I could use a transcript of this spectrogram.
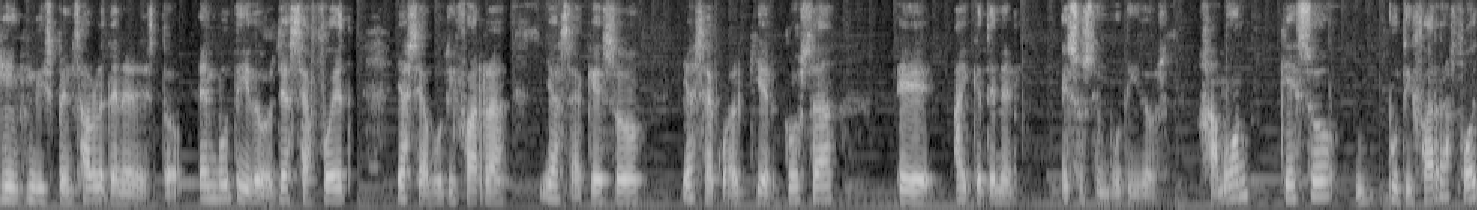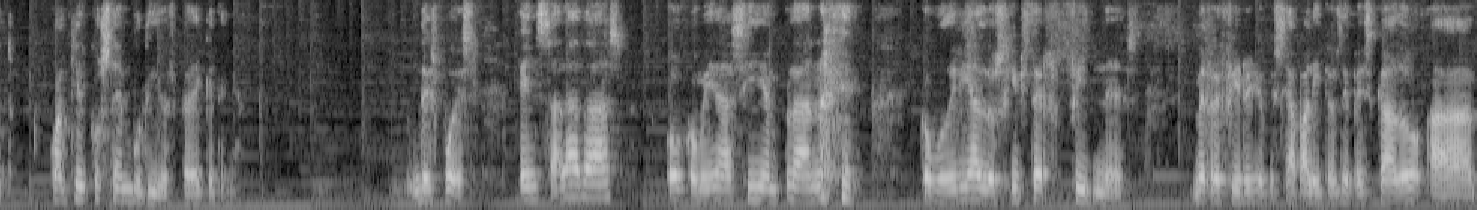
indispensable tener esto. Embutidos, ya sea fuet, ya sea butifarra, ya sea queso, ya sea cualquier cosa, eh, hay que tener esos embutidos. Jamón, queso, butifarra, fuet, cualquier cosa de embutidos, pero hay que tener. Después, ensaladas o comida así en plan, como dirían los hipsters, fitness. Me refiero yo que sea palitos de pescado, a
